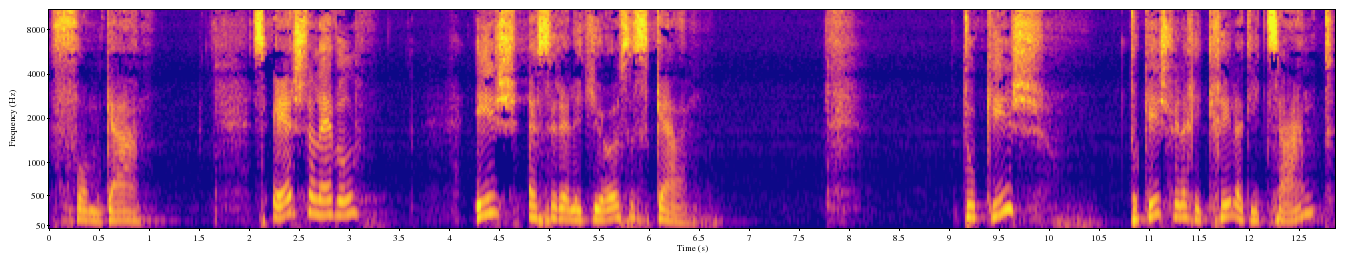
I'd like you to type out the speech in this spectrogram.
vom Gehen. Das erste Level ist ein religiöses Gehen. Du gehst, du gehst vielleicht in die Kirche die Zehnte,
